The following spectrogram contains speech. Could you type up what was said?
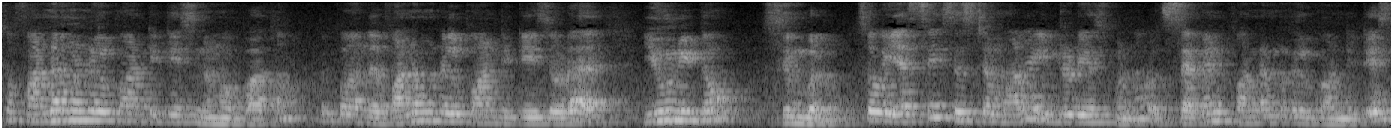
ஸோ ஃபண்டமெண்டல் குவான்டிட்டிஸ் நம்ம பார்த்தோம். இப்போ அந்த ஃபண்டமெண்டல் குவான்டிட்டிஸோட யூனிட்டும் சிம்பிளும் ஸோ எஸ்ஐ சிஸ்டமால இன்ட்ரடியூஸ் பண்ண ஒரு செவன் ஃபண்டமெண்டல் குவான்டிட்டிஸ்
